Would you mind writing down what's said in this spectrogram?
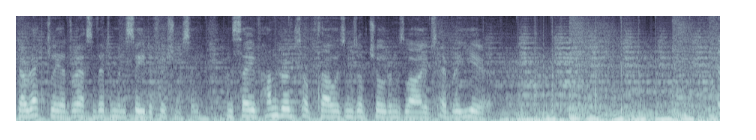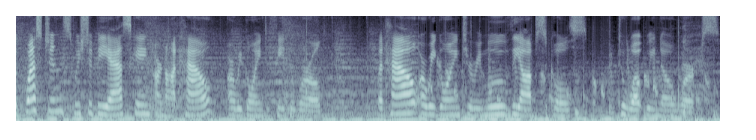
directly address vitamin C deficiency and save hundreds of thousands of children's lives every year. The questions we should be asking are not how are we going to feed the world, but how are we going to remove the obstacles to what we know works.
